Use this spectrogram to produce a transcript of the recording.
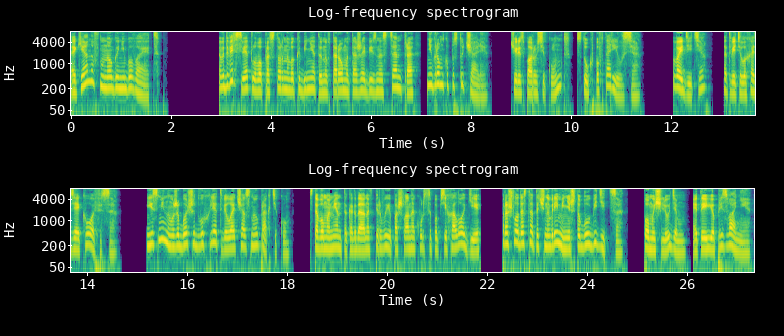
Океанов много не бывает. В дверь светлого просторного кабинета на втором этаже бизнес-центра негромко постучали. Через пару секунд стук повторился. «Войдите», — ответила хозяйка офиса. Ясмина уже больше двух лет вела частную практику. С того момента, когда она впервые пошла на курсы по психологии, прошло достаточно времени, чтобы убедиться. Помощь людям — это ее призвание.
